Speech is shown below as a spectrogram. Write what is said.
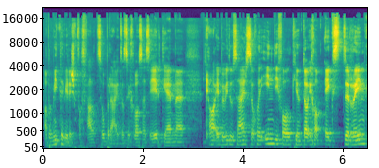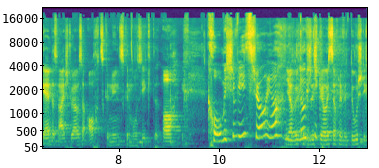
Aber mittlerweile ist das Feld so breit. Also ich höre auch sehr gerne, ja, eben wie du sagst, so ein Indie-Folk und da. Ich habe extrem gerne, das weißt du auch, so 80er, 90er Musik. Oh, ich Komischerweise schon, ja. Ja, wirklich, Lustig. das ist bei uns so ein bisschen vertauscht. Ich,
